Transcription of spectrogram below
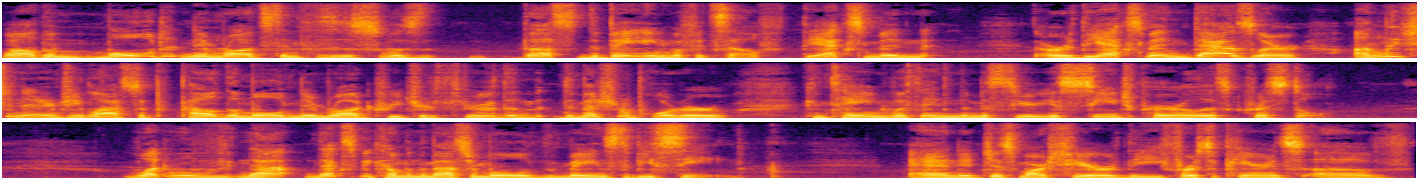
While the mold Nimrod synthesis was thus debating with itself, the X-Men or the X-Men Dazzler unleashed an energy blast to propel the mold Nimrod creature through the dimensional portal contained within the mysterious Siege Perilous crystal. What will now next become of the Master Mold remains to be seen. And it just marks here the first appearance of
